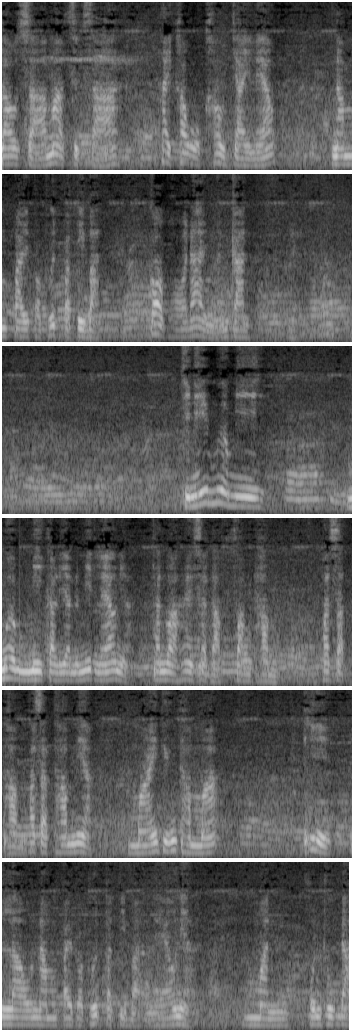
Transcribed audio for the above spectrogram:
เราสามารถศึกษาให้เข้าอกเข้าใจแล้วนำไปประพฤติปฏิบัติ ก็พอได้เหมือนกัน ทีนี้เมื่อมีเมื่อมีกัลยาณมิตรแล้วเนี่ยท่านว่าให้สดับฟังธรรมพระสัทธรรมพระสัทธรรมเนี่ยหมายถึงธรรมะ ที่เรานำไปประพฤติปฏิบัติแล้วเนี่ยมันพ้นทุกข์ได้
